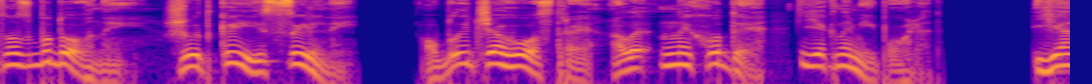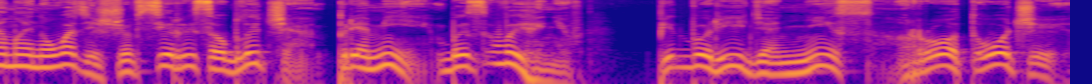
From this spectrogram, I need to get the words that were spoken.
збудований, швидкий і сильний, обличчя гостре, але не худе, як на мій погляд. Я маю на увазі, що всі риси обличчя прямі, без вигинів, підборіддя, ніс, рот, очі,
